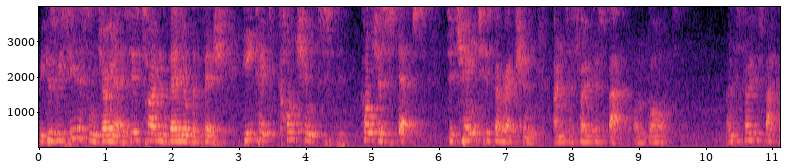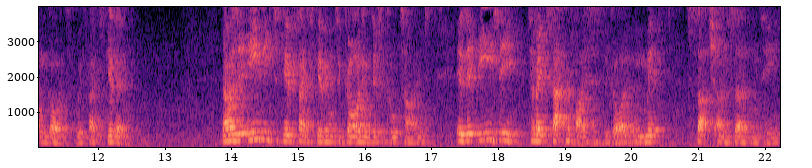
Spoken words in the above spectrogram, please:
Because we see this in Jonah as his time in the belly of the fish, he takes conscious, conscious steps to change his direction and to focus back on God. And to focus back on God with thanksgiving. Now, is it easy to give thanksgiving to God in difficult times? Is it easy to make sacrifices to God amidst such uncertainty?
